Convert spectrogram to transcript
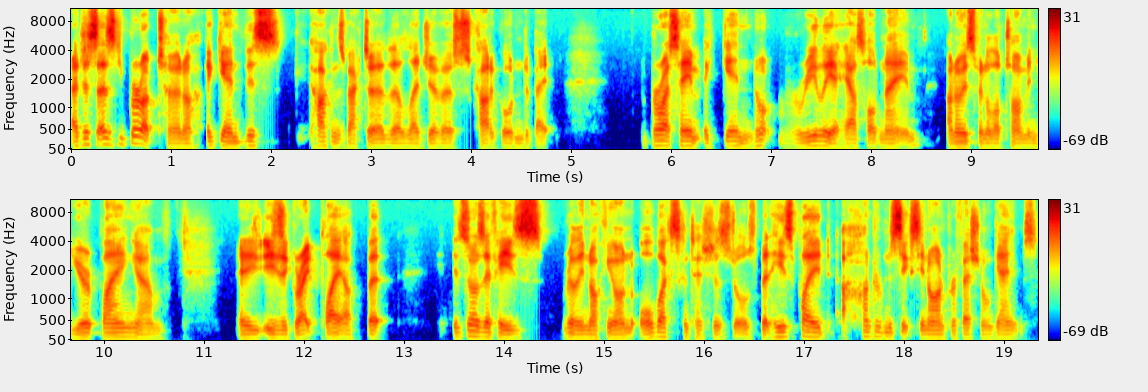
Uh, just as you brought up Turner, again, this harkens back to the Leger versus Carter Gordon debate. Bryce Heem, again, not really a household name. I know he spent a lot of time in Europe playing, um, and he's a great player, but it's not as if he's really knocking on All Blacks contention's doors, but he's played 169 professional games.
